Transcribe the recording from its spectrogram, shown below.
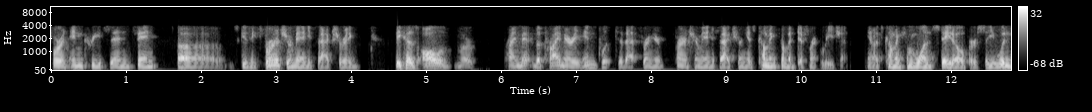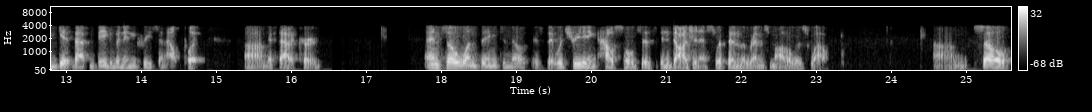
for an increase in fan, uh, excuse me furniture manufacturing because all of or the primary input to that furniture manufacturing is coming from a different region. You know, it's coming from one state over, so you wouldn't get that big of an increase in output um, if that occurred. And so one thing to note is that we're treating households as endogenous within the RIMS model as well. Um, so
